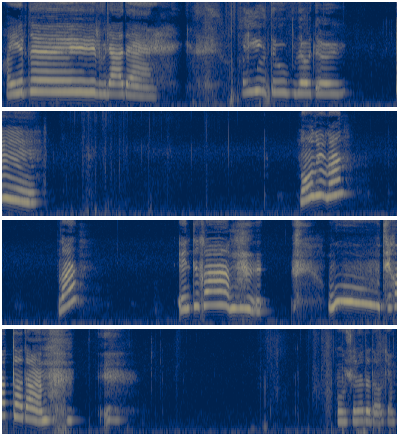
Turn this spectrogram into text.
Hayırdır birader. Hayırdır birader. Hmm. Ne oluyor lan? Lan? İntikam. Uuu tek attı adam. o şuna da dalacağım.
